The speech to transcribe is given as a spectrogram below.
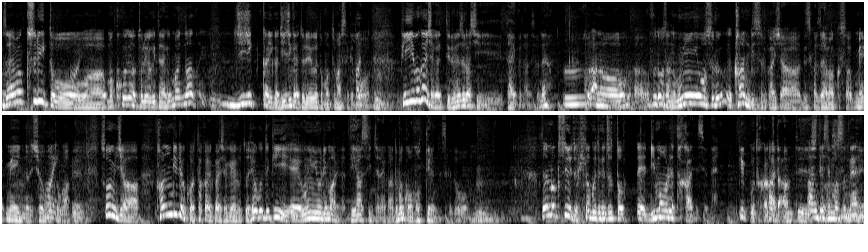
ザイマックスリートは、まあ、ここでは取り上げてないけど、まあ、な自治会か自治会取り上げようと思ってましたけど、PM 会社がやってる珍しいタイプなんですよね、これあの不動産の運用する管理する会社ですからザイマックスはメメインの仕事が、ええ。そういう意味じゃ管理力が高い会社がやると比較的、えー運用利回りが出やすいんじゃないかなと僕は思ってるんですけど、ザイマックスリート比較的ずっと、えー利回りは高いですよね。結構高くて安定してます、はい安定してますね、はい、ええ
